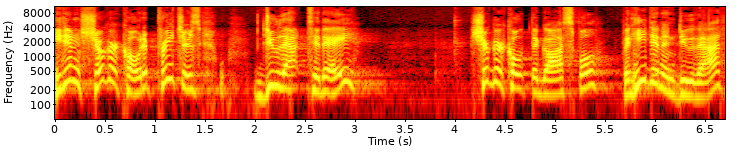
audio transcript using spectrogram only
He didn't sugarcoat it. Preachers do that today, sugarcoat the gospel, but he didn't do that.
